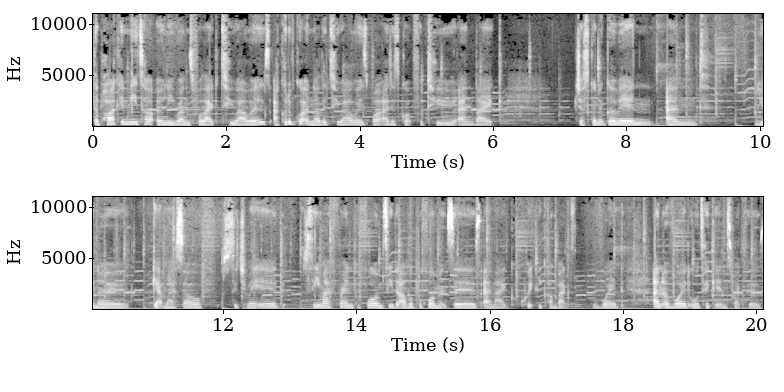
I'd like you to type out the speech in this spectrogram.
the parking meter only runs for like two hours. I could have got another two hours, but I just got for two and like just gonna go in and you know get myself situated, see my friend perform, see the other performances, and like quickly come back, avoid and avoid all ticket inspectors.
